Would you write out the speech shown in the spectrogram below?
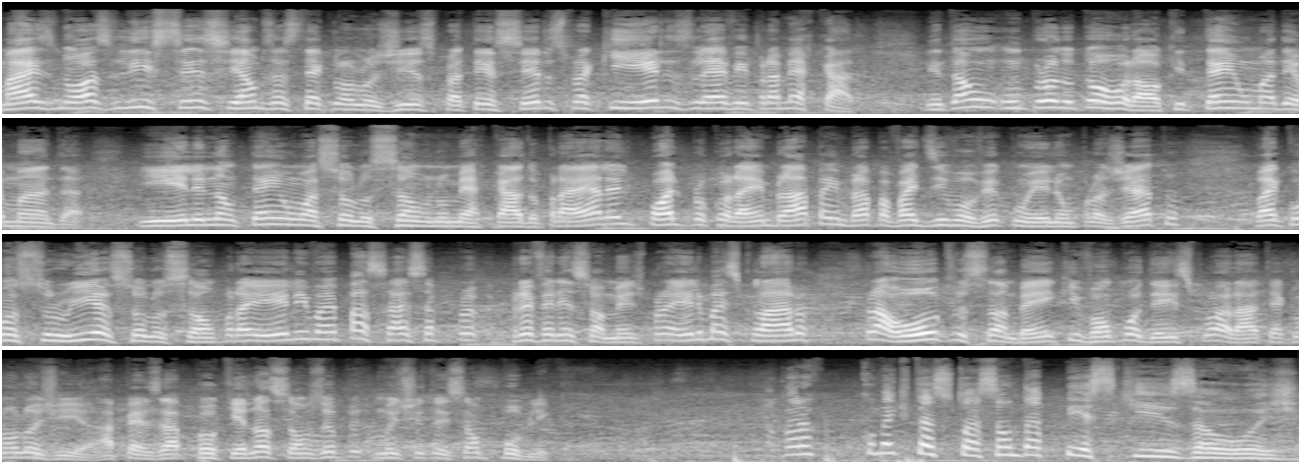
mas nós licenciamos as tecnologias para terceiros para que eles levem para o mercado. Então, um produtor rural que tem uma demanda e ele não tem uma solução no mercado para ela, ele pode procurar a Embrapa, a Embrapa vai desenvolver com ele um projeto, vai construir a solução para ele e vai passar essa preferencialmente para ele, mas claro, para outros também que vão poder explorar a tecnologia, apesar porque nós somos uma instituição pública. Agora, como é que está a situação da pesquisa hoje?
